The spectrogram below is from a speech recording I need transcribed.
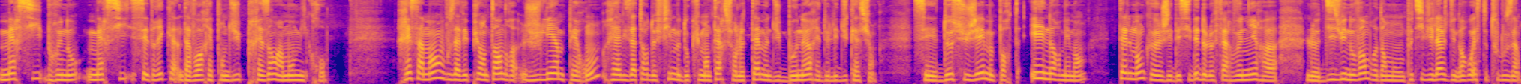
Merci Bruno, merci Cédric d'avoir répondu présent à mon micro. Récemment, vous avez pu entendre Julien Perron, réalisateur de films documentaires sur le thème du bonheur et de l'éducation. Ces deux sujets me portent énormément, tellement que j'ai décidé de le faire venir euh, le 18 novembre dans mon petit village du nord-ouest toulousain.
